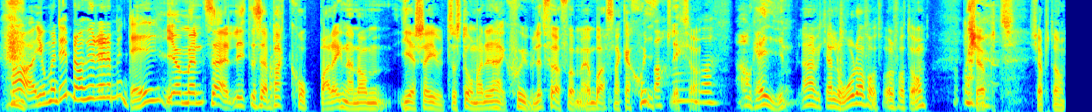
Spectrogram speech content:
Ja, jo, men det är bra. Hur är det med dig? Ja, men så här, lite så här backhoppare innan de ger sig ut så står man i det här skjulet för, för mig och bara snackar skit. Va? Liksom. Va? Okej, jävlar, vilka lår du har fått. Vad har du fått dem? Köpt, köpt dem.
